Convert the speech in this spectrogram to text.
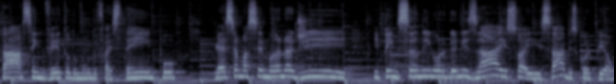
Tá sem ver todo mundo faz tempo? Essa é uma semana de e pensando em organizar isso aí, sabe, escorpião?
